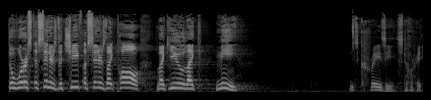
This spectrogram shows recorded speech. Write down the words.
the worst of sinners, the chief of sinners like Paul, like you, like me. It's crazy story.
